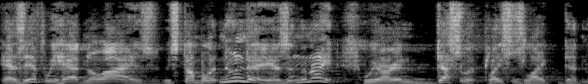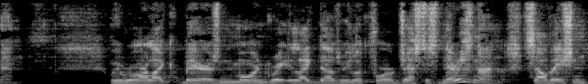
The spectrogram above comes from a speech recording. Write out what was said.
as if we had no eyes. We stumble at noonday as in the night. We are in desolate places like dead men. We roar like bears and mourn greatly like doves. We look for justice, and there is none. Salvation,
